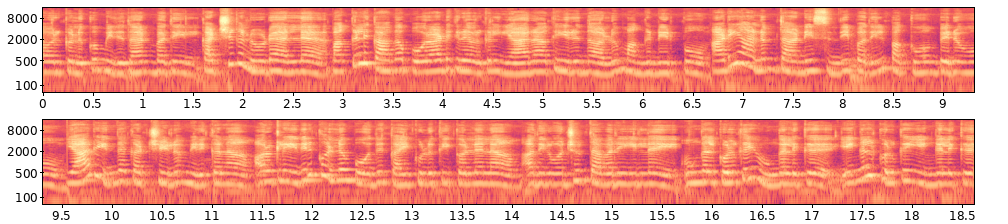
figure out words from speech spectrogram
அவர்களுக்கும் இதுதான் பதில். கட்சிகளோடு அல்ல. மக்களுக்காக போராடுகிறவர்கள் யாராக இருந்தாலும் அங்கு நிற்போம். அடையாளம் தாண்டி சிந்திப்பதில் பக்குவம் பெறுவோம். யார் எந்த கட்சியிலும் இருக்கலாம். அவர்களை எதிர்கொள்ளும் போது கை குலுக்கி கொள்ளலாம். அதில் ஒன்றும் தவறு இல்லை. உங்கள் கொள்கை உங்களுக்கு எங்கள் கொள்கை எங்களுக்கு.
